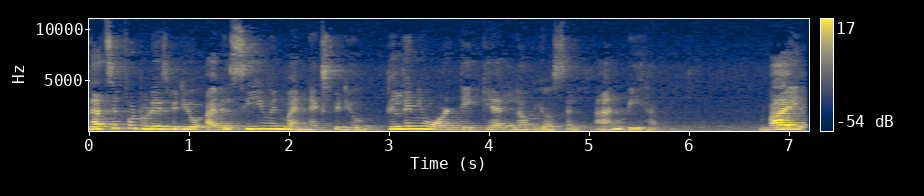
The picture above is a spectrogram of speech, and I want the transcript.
That's it for today's video. I will see you in my next video. Till then you all take care love yourself and be happy. Bye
